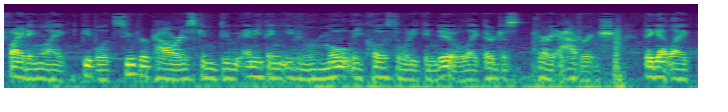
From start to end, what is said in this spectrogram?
fighting like people with superpowers can do anything even remotely close to what he can do. Like they're just very average. They get like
